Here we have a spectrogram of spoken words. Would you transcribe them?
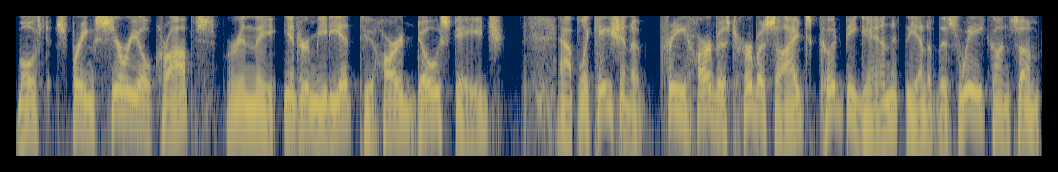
Most spring cereal crops are in the intermediate to hard dough stage. Application of pre harvest herbicides could begin at the end of this week on some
